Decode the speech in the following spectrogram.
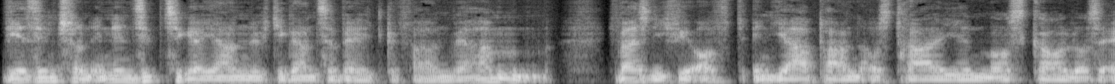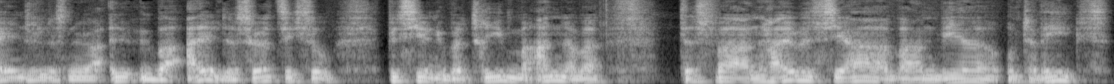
wir sind schon in den 70er Jahren durch die ganze Welt gefahren. Wir haben, ich weiß nicht wie oft, in Japan, Australien, Moskau, Los Angeles, York, überall. Das hört sich so bisschen übertrieben an, aber das war ein halbes Jahr, waren wir unterwegs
